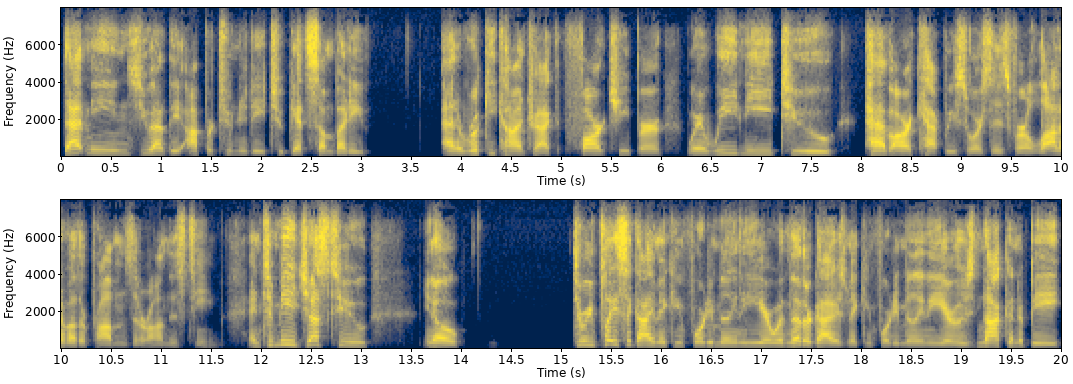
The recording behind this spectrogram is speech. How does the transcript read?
that means you have the opportunity to get somebody at a rookie contract far cheaper where we need to have our cap resources for a lot of other problems that are on this team. And to me, just to, you know, to replace a guy making 40 million a year with another guy who's making 40 million a year who's not going to be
